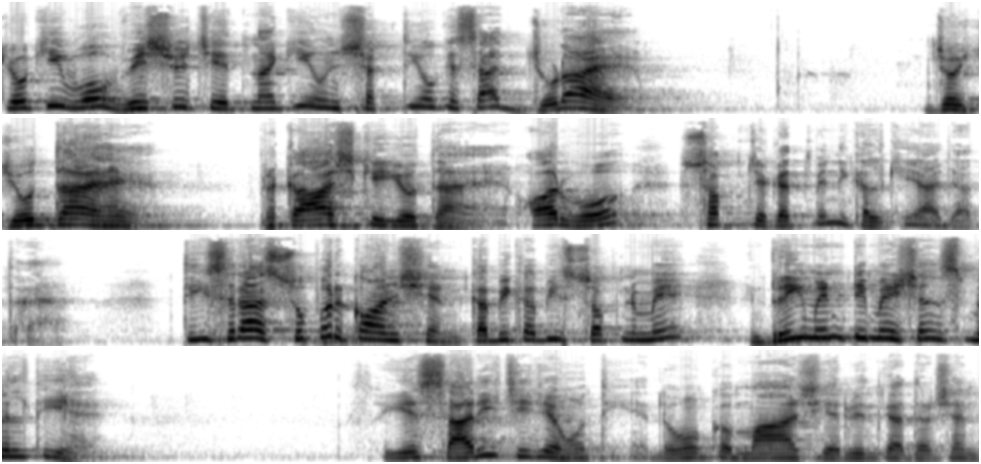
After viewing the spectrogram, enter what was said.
क्योंकि वो विश्व चेतना की उन शक्तियों के साथ जुड़ा है। जो योद्धा है, प्रकाश के योद्धा हैं, और वो स्वप्न जगत में निकल के आ जाता है। तीसरा सुपर कॉन्शियन कभी कभी स्वप्न में ड्रीम इंटीमेशन मिलती है। तो ये सारी चीज़ें होती हैं। लोगों को माँ शेरविंद का दर्शन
